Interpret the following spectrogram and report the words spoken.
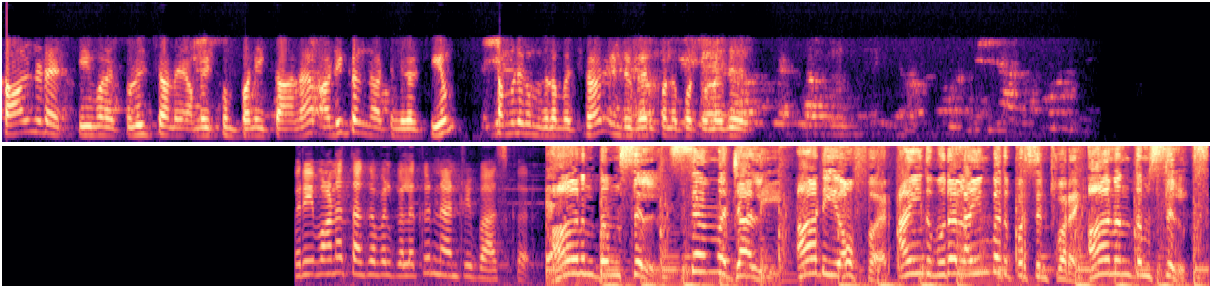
கால்நடை தீவன தொழிற்சாலை அமைக்கும் பணிக்கான அடிக்கல் நாட்டு நிகழ்ச்சியும் தமிழக முதலமைச்சரால் இன்று மேற்கொள்ளப்பட்டுள்ளது. விரிவான தகவல்களுக்கு நன்றி பாஸ்கர். ஆனந்தம் சில்க் செம்ம ஜாலி. ஆடி ஆஃபர். ஐந்து முதல் ஐம்பது பர்சன்ட் வரை. ஆனந்தம் சில்க்ஸ்.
